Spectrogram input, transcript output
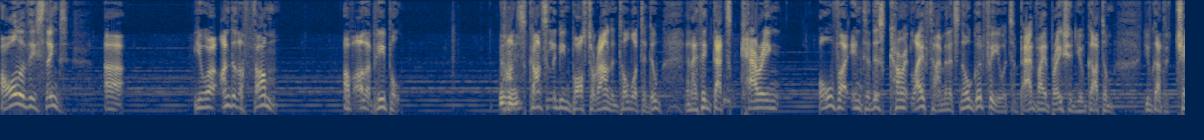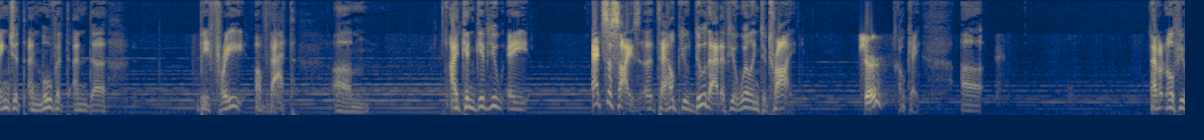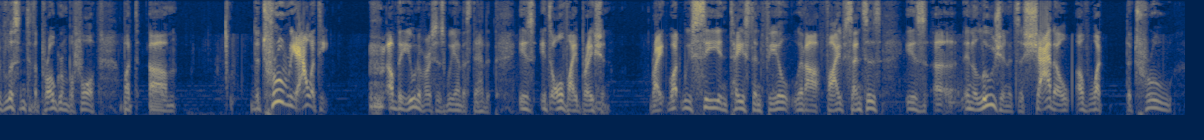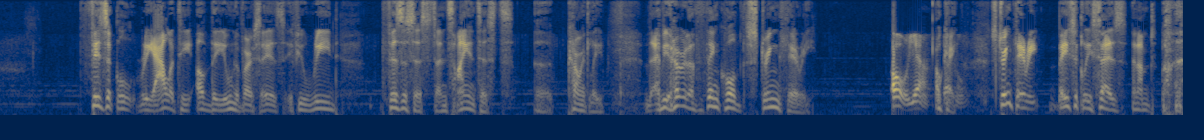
All of these things, uh, you were under the thumb of other people, Const- constantly being bossed around and told what to do. And I think that's carrying over into this current lifetime, and it's no good for you. It's a bad vibration. You've got to, you've got to change it and move it and uh, be free of that. Um, I can give you a exercise uh, to help you do that if you're willing to try. Sure. Okay. Uh, I don't know if you've listened to the program before, but um, the true reality of the universe, as we understand it, is it's all vibration, right? What we see and taste and feel with our five senses is uh, an illusion. It's a shadow of what the true physical reality of the universe is. If you read physicists and scientists uh, currently, have you heard of the thing called string theory? Oh yeah. Okay. definitely. String theory basically says, and I'm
